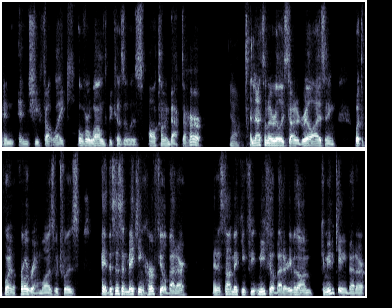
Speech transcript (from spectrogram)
and and she felt like overwhelmed because it was all coming back to her Yeah. and that's when i really started realizing what the point of the program was which was hey this isn't making her feel better and it's not making me feel better even though i'm communicating better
